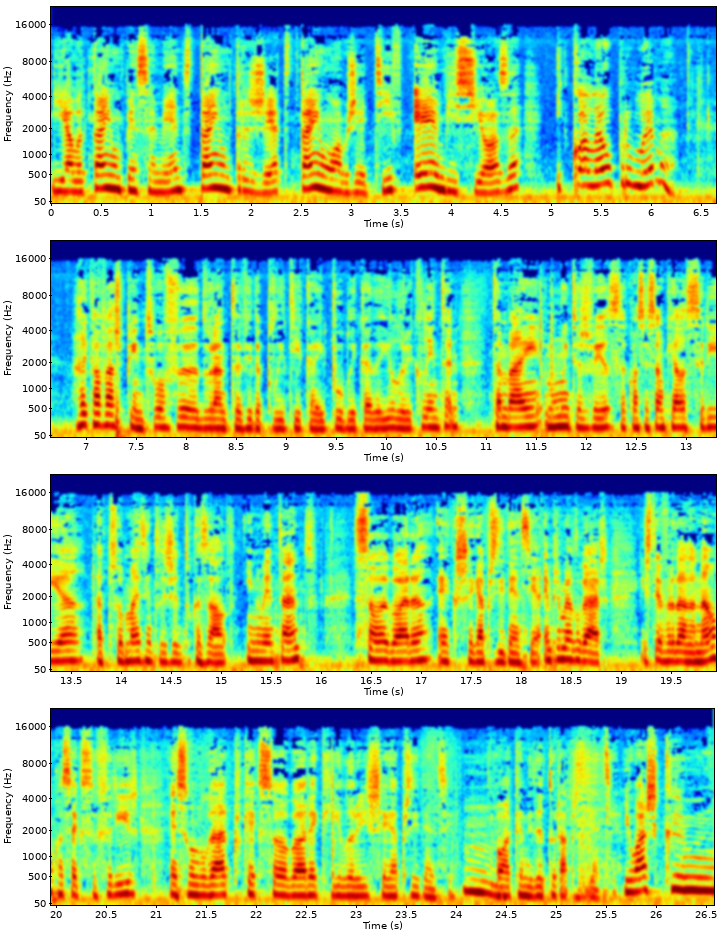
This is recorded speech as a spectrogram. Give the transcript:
e ela tem um pensamento, tem um trajeto, tem um objetivo, é ambiciosa e qual é o problema? Raquel Vaz Pinto, houve durante a vida política e pública da Hillary Clinton também muitas vezes a concepção que ela seria a pessoa mais inteligente do casal e, no entanto, só agora é que chega à presidência. Em primeiro lugar, isto é verdade ou não? Consegue-se aferir? Em segundo lugar, porque é que só agora é que Hillary chega à presidência? Hum. Ou à candidatura à presidência? Eu acho que hum,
